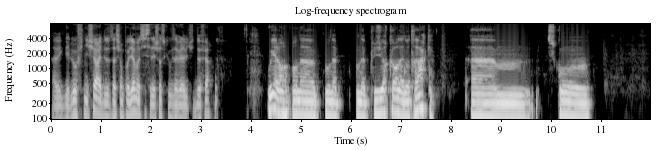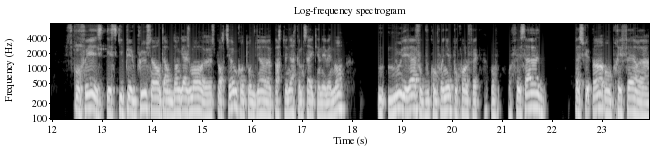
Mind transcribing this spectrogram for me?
avec des low finishers et des dotations podium aussi. C'est des choses que vous avez l'habitude de faire? Oui, alors on a on a on a plusieurs cordes à notre arc. ce qu'on ce qu'on fait et ce qui plaît le plus hein, en termes d'engagement sportium quand on devient partenaire comme ça avec un événement, nous déjà, il faut que vous compreniez pourquoi on le fait. On, fait ça parce que, un, on préfère euh,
